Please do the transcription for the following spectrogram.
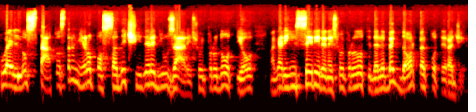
quello Stato straniero possa decidere di usare i suoi prodotti o magari inserire nei suoi prodotti delle backdoor per poter agire.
